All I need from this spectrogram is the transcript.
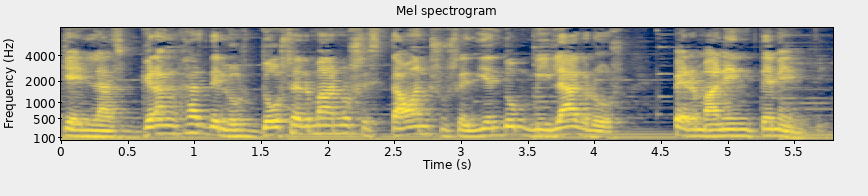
que en las granjas de los dos hermanos estaban sucediendo milagros permanentemente.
